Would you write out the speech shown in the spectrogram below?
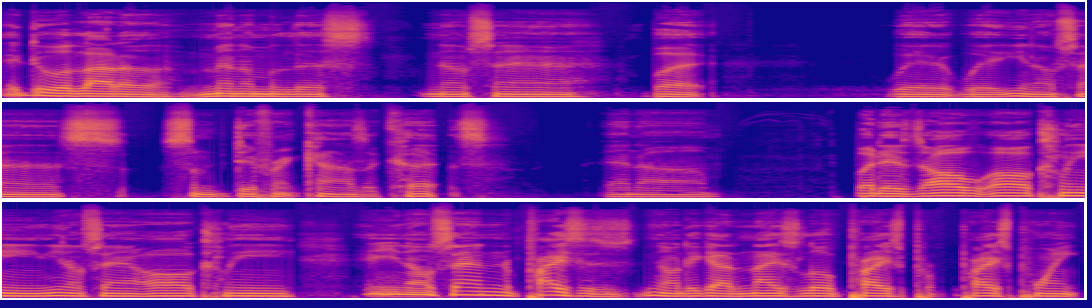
they do a lot of minimalist. You know what I'm saying? But with with you know what I'm saying s- some different kinds of cuts, and um, but it's all all clean. You know what I'm saying? All clean, and you know what I'm saying the prices. You know they got a nice little price price point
